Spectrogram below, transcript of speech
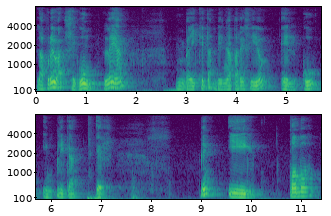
la prueba según lean, veis que también ha aparecido el Q implica R. ¿y cómo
